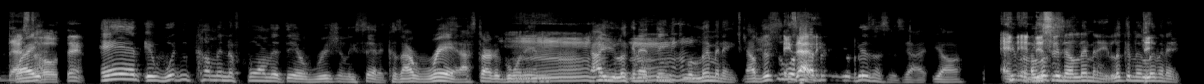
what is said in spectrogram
that's right? the whole thing. And it wouldn't come in the form that they originally said it. Because I read, I started going mm-hmm, in. Now you're looking at things to mm-hmm. eliminate. Now, this is what's exactly. happening in your businesses, y'all. And, People and are looking is, to eliminate, looking to eliminate.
